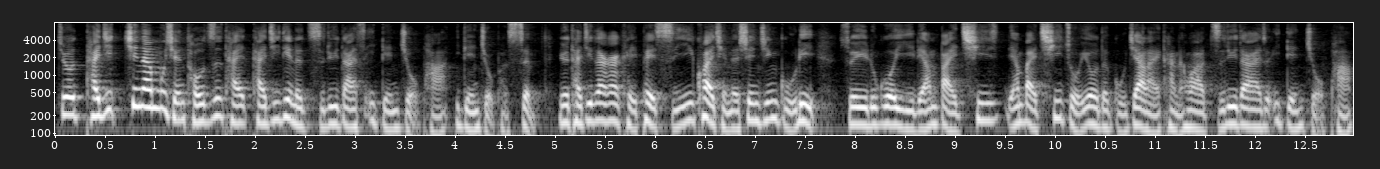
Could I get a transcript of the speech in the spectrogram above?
就台积现在目前投资台台积电的殖率大概是一点九趴，一点九 percent，因为台积大概可以配十一块钱的现金股利，所以如果以两百七两百七左右的股价来看的话，殖率大概就一点九趴。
